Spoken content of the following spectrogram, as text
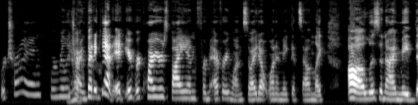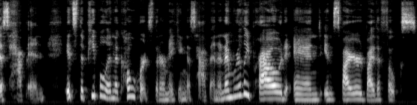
We're trying. We're really yeah. trying. But again it, it requires buy-in from everyone so i don't want to make it sound like oh liz and i made this happen. It's the people in the cohorts that are making this happen and i'm really proud and inspired by the folks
